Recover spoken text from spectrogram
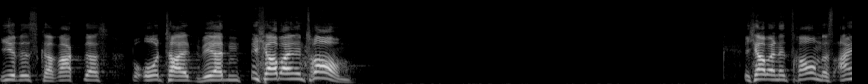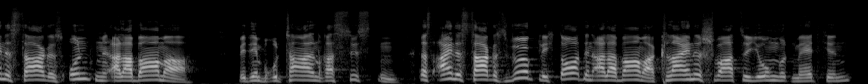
ihres Charakters beurteilt werden. Ich habe einen Traum. Ich habe einen Traum, dass eines Tages unten in Alabama mit den brutalen Rassisten, dass eines Tages wirklich dort in Alabama kleine schwarze Jungen und Mädchen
